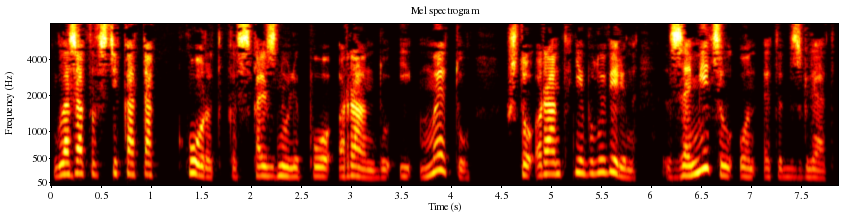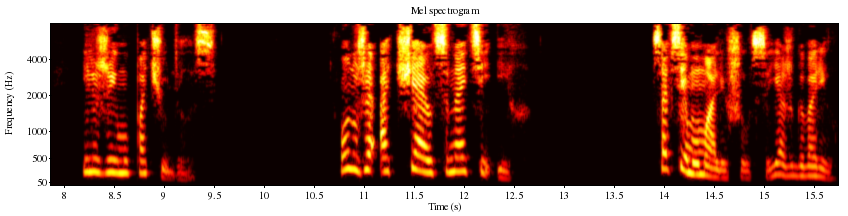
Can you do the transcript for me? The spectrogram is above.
Глаза толстяка так коротко скользнули по Ранду и Мэту, что Ранд не был уверен, заметил он этот взгляд или же ему почудилось. Он уже отчаялся найти их. Совсем ума лишился, я же говорил.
